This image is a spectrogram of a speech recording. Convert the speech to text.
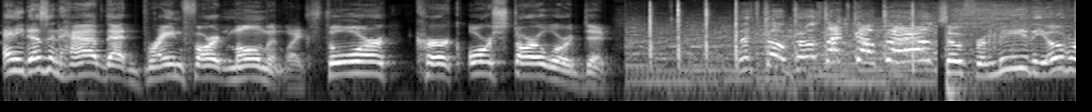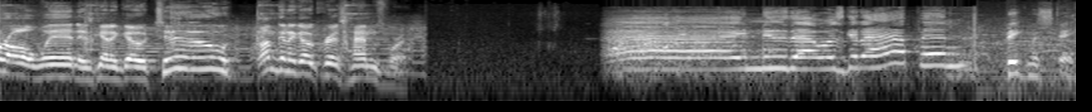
and he doesn't have that brain fart moment like Thor, Kirk, or Star Lord did. Let's go, girls. Let's go, girls. So for me, the overall win is going to go to. I'm going to go Chris Hemsworth. I knew that was gonna happen. Big mistake.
